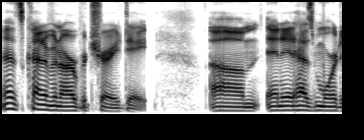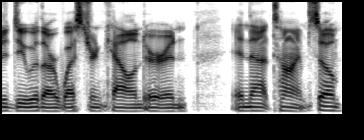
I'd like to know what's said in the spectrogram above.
It's kind of an arbitrary date, um, and it has more to do with our Western calendar and and that time. So.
